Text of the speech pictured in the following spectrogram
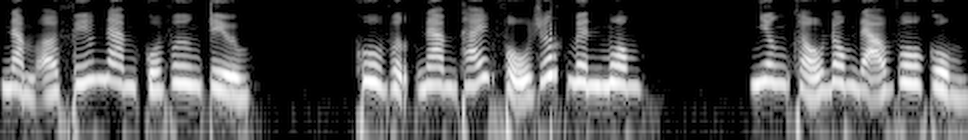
nằm ở phía nam của Vương triều. Khu vực Nam Thái phủ rất mênh mông, nhân khẩu đông đảo vô cùng.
